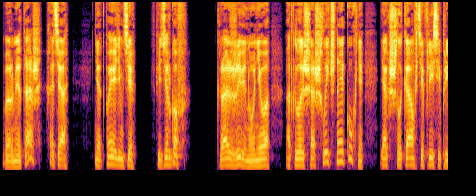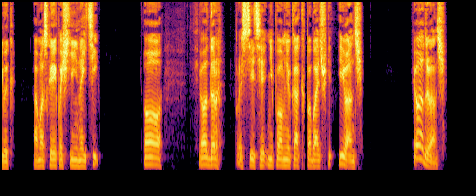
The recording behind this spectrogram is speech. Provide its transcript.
В Эрмитаж? Хотя... Нет, поедемте Петергоф. К Разживину у него открылась шашлычная кухня. Я к шашлыкам в Тифлисе привык, а в Москве почти не найти. О, Федор, простите, не помню, как по батюшке, Иванович. Федор Иванович,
